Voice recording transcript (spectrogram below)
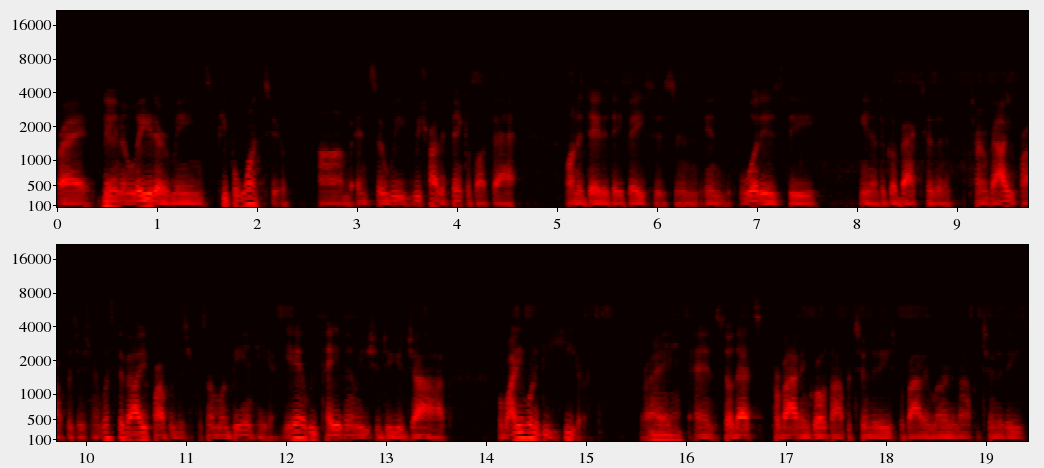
right? Being a leader means people want to. Um, and so we, we try to think about that on a day-to-day basis and, and what is the you know to go back to the term value proposition what's the value proposition for someone being here yeah we pay them you should do your job but why do you want to be here right and so that's providing growth opportunities providing learning opportunities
